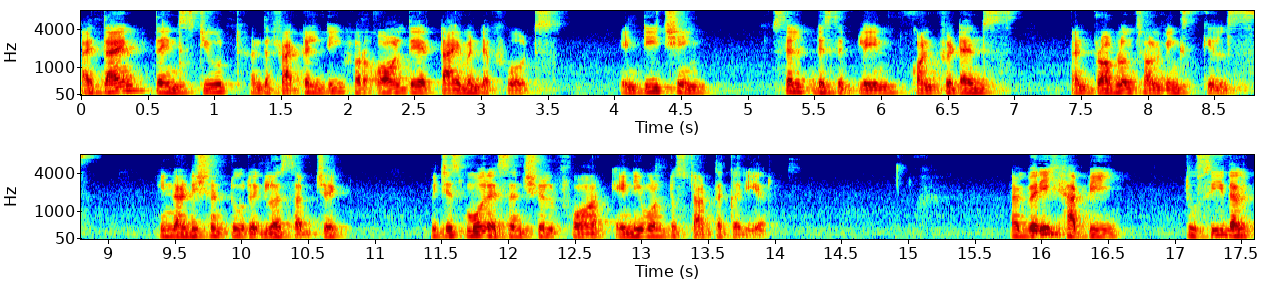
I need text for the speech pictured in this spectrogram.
I thank the institute and the faculty for all their time and efforts in teaching self-discipline, confidence, and problem-solving skills, in addition to regular subject which is more essential for anyone to start the career. I'm very happy to see the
